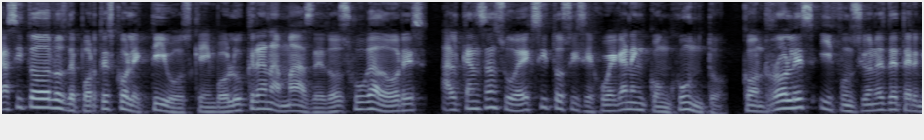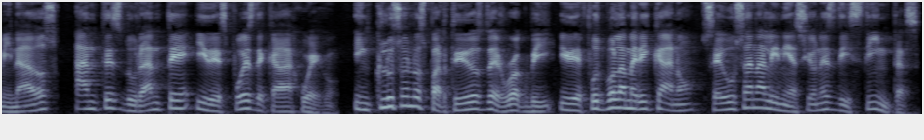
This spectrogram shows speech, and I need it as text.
Casi todos los deportes colectivos que involucran a más de dos jugadores alcanzan su éxito si se juegan en conjunto, con roles y funciones determinados antes, durante y después de cada juego. Incluso en los partidos de rugby y de fútbol americano se usan alineaciones distintas,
